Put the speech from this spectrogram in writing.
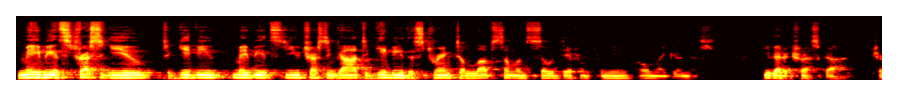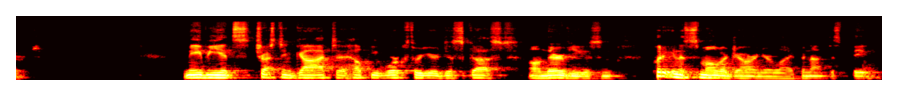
Maybe it's trusting you to give you, maybe it's you trusting God to give you the strength to love someone so different from you. Oh my goodness. You got to trust God, church. Maybe it's trusting God to help you work through your disgust on their views and put it in a smaller jar in your life and not this big,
